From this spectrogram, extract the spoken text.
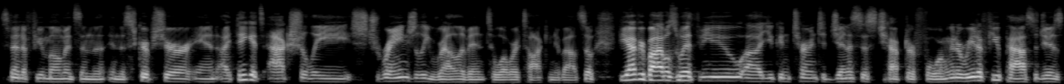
spend a few moments in the in the scripture, and I think it's actually strangely relevant to what we're talking about. So, if you have your Bibles with you, uh, you can turn to Genesis chapter four. I'm going to read a few passages,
